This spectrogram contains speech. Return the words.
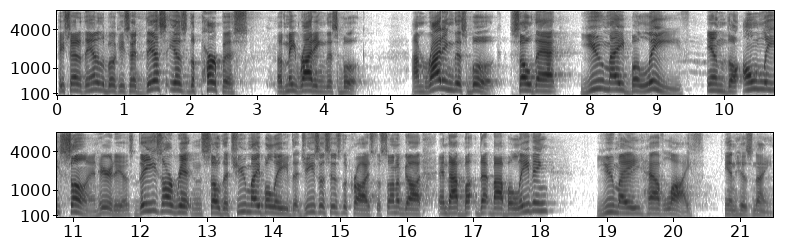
he said at the end of the book, he said, This is the purpose of me writing this book. I'm writing this book so that you may believe in the only Son. Here it is. These are written so that you may believe that Jesus is the Christ, the Son of God, and that by, that by believing you may have life in His name.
